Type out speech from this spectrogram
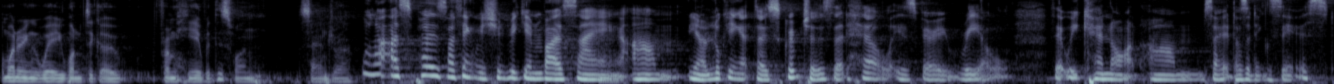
I'm wondering where you wanted to go from here with this one, Sandra. Well, I suppose I think we should begin by saying, um, you know, looking at those scriptures, that hell is very real, that we cannot um, say it doesn't exist.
